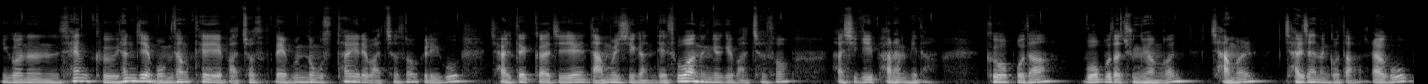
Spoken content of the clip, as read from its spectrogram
이거는 생, 그 현재 몸 상태에 맞춰서 내 운동 스타일에 맞춰서 그리고 잘 때까지의 남은 시간 내 소화 능력에 맞춰서 하시기 바랍니다. 그것보다 무엇보다 중요한 건 잠을 잘 자는 거다라고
